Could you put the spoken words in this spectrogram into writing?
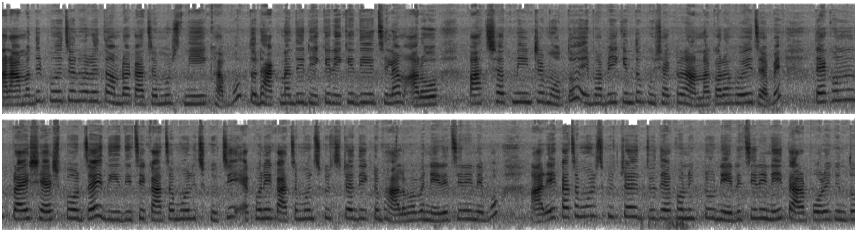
আর আমাদের প্রয়োজন হলে তো আমরা কাঁচামরিচ নিয়েই খাব। তো ঢাকনা দিয়ে ঢেকে রেখে দিয়েছিলাম আরও পাঁচ সাত মিনিটের মতো, এভাবেই কিন্তু পোশাকটা রান্না করা হয়ে যাবে। তো এখন প্রায় শেষ পর্যায়ে দিয়ে দিচ্ছি কাঁচামরিচ কুচি। এখন এই কাঁচামরিচ কুচিটা দিয়ে একটু ভালোভাবে নেড়ে চেড়ে নেব। এই কাঁচামরিচ কুচিটা যদি এখন একটু নেড়ে চেড়ে নিই, তারপরে কিন্তু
